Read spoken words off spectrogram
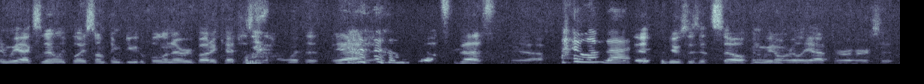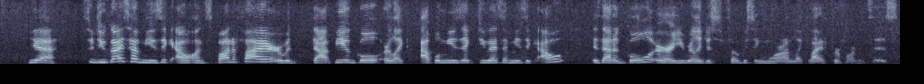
and we accidentally play something beautiful and everybody catches along with it. Yeah, that's the best. Yeah. I love that. It produces itself and we don't really have to rehearse it. Yeah. So do you guys have music out on Spotify or would that be a goal or like Apple Music? Do you guys have music out? Is that a goal or are you really just focusing more on like live performances?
